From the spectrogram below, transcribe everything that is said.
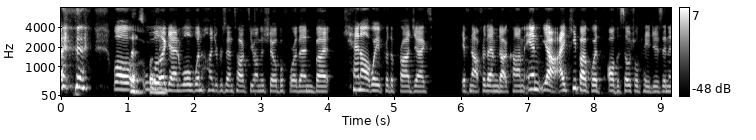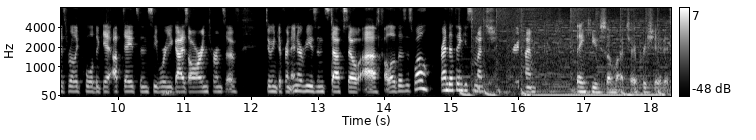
Um, well, well, again, we'll 100% talk to you on the show before then, but cannot wait for the project, if not for them.com. And yeah, I keep up with all the social pages and it's really cool to get updates and see where you guys are in terms of doing different interviews and stuff. So uh, follow those as well. Brenda, thank you so much for your time. Thank you so much. I appreciate it.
